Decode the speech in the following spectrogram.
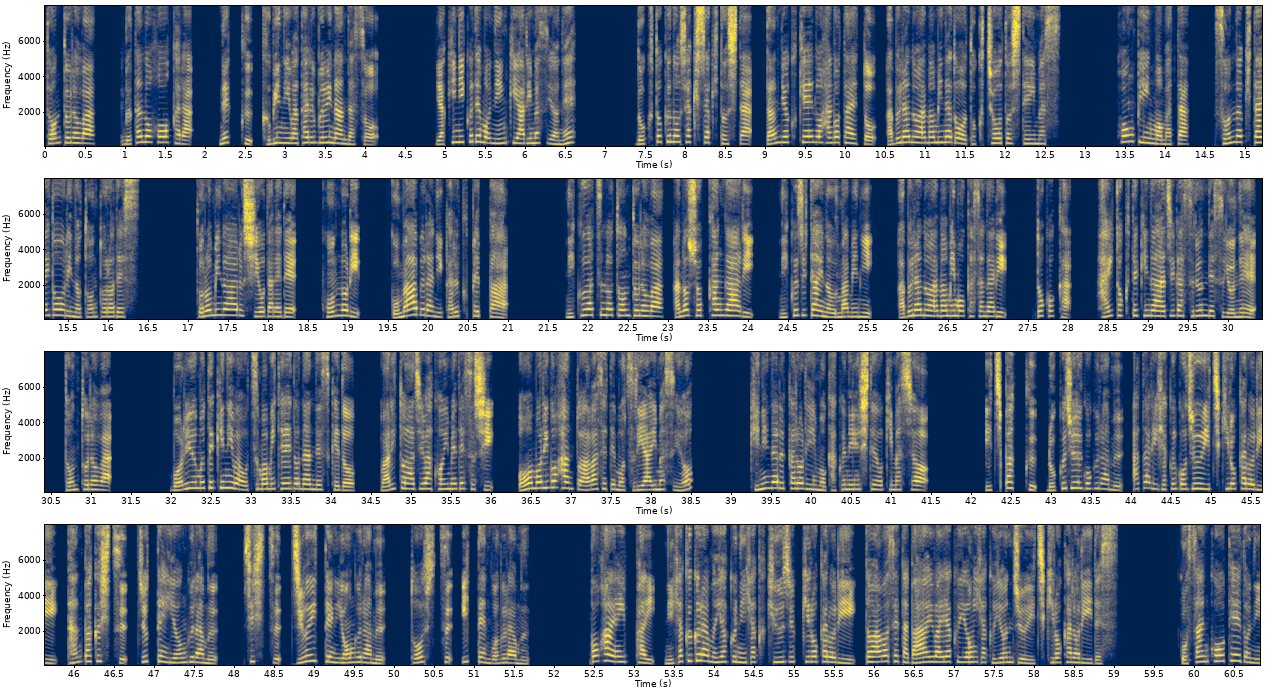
トントロは、豚の方から、ネック、首に渡る部位なんだそう。焼肉でも人気ありますよね。独特のシャキシャキとした弾力系の歯ごたえと油の甘みなどを特徴としています。本品もまた、そんな期待通りのトントロです。とろみのある塩だれで、ほんのり、ごま油に軽くペッパー。肉厚のトントロはあの食感があり、肉自体の旨味に、油の甘みも重なり、どこか、背徳的な味がするんですよね、トントロは。ボリューム的にはおつまみ程度なんですけど、割と味は濃いめですし、大盛りご飯と合わせても釣り合いますよ。気になるカロリーも確認しておきましょう。1パック 65g あたり 151kcal、タンパク質 10.4g、脂質 11.4g、糖質 1.5g。ご飯1杯 200g 約 290kcal と合わせた場合は約 441kcal です。ご参考程度に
